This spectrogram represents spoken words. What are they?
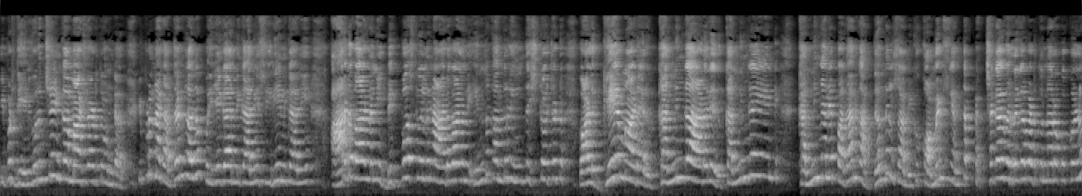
ఇప్పుడు దీని గురించే ఇంకా మాట్లాడుతూ ఉంటారు. ఇప్పుడు నాకు అర్థం కాదు ప్రియ గారిని కానీ సిరిని కానీ ఆడవాళ్ళని బిగ్ బాస్కి వెళ్ళిన ఆడవాళ్ళని ఎందుకు అందరూ ఇంత ఇష్టం వచ్చినట్టు వాళ్ళు గేమ్ ఆడారు. కన్నింగా ఆడలేదు. కన్నింగా ఏంటి? కన్నింగ్ అనే పదానికి అర్థం తెలుసా మీకు? కామెంట్స్ ఎంత పెచ్చగా వెర్రగా పడుతున్నారు ఒక్కొక్కళ్ళు.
